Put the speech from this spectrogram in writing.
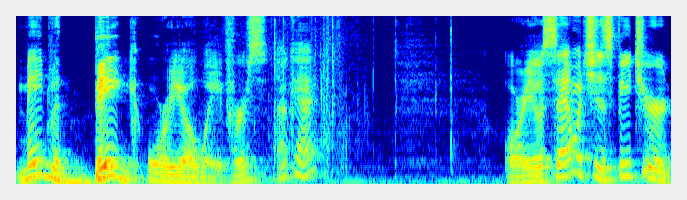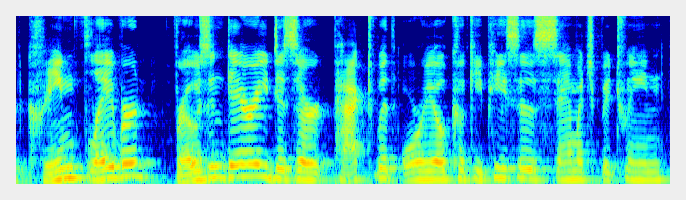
made with big Oreo wafers. Okay. Oreo sandwiches featured cream flavored frozen dairy dessert packed with Oreo cookie pieces sandwiched between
